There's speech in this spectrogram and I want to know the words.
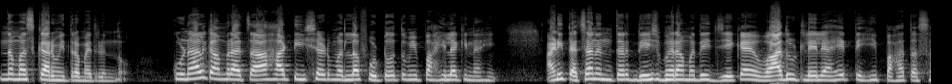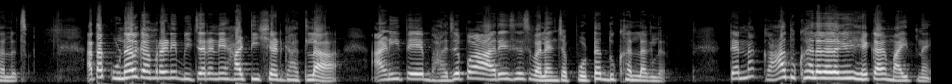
नमस्कार मित्रमैत्रिणींनो. कुणाल कामराचा हा टी शर्टमधला फोटो तुम्ही पाहिला की नाही? आणि त्याच्यानंतर देशभरामध्ये जे काय वाद उठलेले आहेत तेही पाहत असालच. आता कुणाल कामराने बिचाऱ्याने हा टी शर्ट घातला आणि ते भाजप आर एस एसवाल्यांच्या पोटात दुखायला लागलं. त्यांना का दुखायला लागेल हे काय माहीत नाही.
